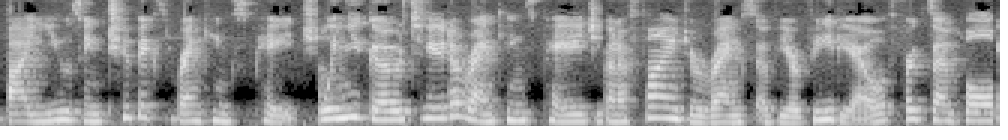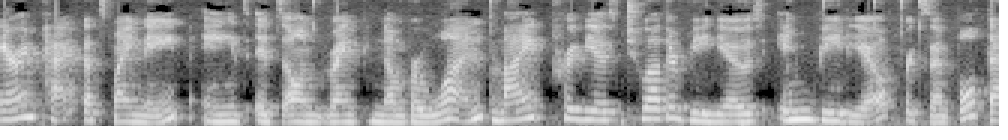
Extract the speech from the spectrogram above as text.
by using Tubics rankings page. When you go to the rankings page, you're to find your ranks of your video. For example, Erin Pak, that's my name, and it's on rank number 1. My previous two other videos in video, for example, that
